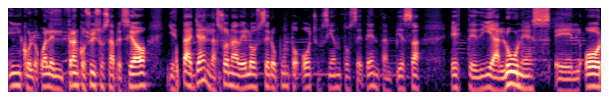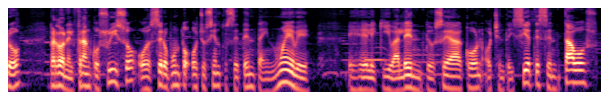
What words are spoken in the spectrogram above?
Y con lo cual el franco suizo se ha apreciado y está ya en la zona de los 0.870. Empieza este día lunes el oro perdón, el franco suizo o 0.879 es el equivalente, o sea, con 87 centavos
